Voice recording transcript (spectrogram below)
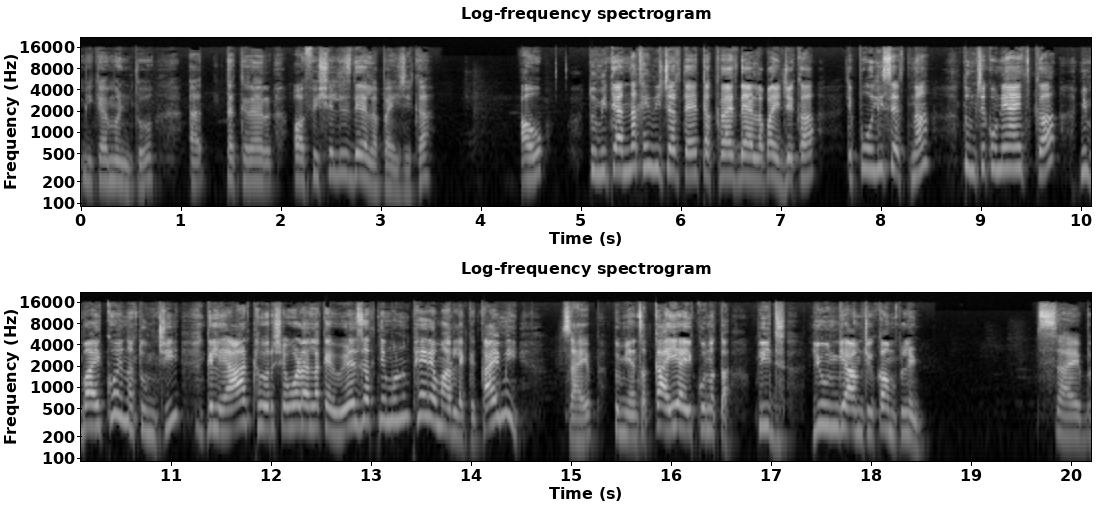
मी काय म्हणतो तक्रार ऑफिशियलीच द्यायला पाहिजे का? अहो तुम्ही त्यांना काही विचारताय तक्रार द्यायला पाहिजे का? ते पोलीस आहेत ना? तुमचे कोणी आहेत का? मी बायको आहे ना तुमची? गेले आठ वर्ष वडाला काही वेळ जात नाही म्हणून फेऱ्या मारल्या काय? काय मी? साहेब तुम्ही यांचं काही ऐकू नका. प्लीज लिहून घ्या आमची कंप्लेंट साहेब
